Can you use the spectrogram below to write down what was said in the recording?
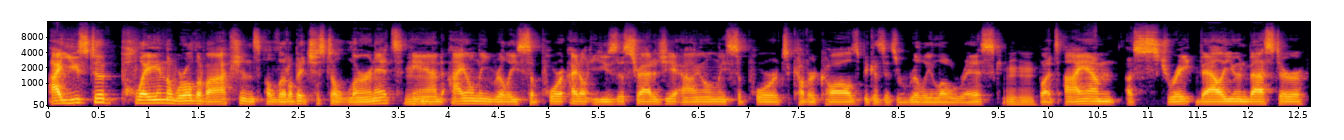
I used to play in the world of options a little bit just to learn it, Mhm. and I only really support. I don't use this strategy. I only support covered calls because it's really low risk. hmm But I am a straight value investor.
